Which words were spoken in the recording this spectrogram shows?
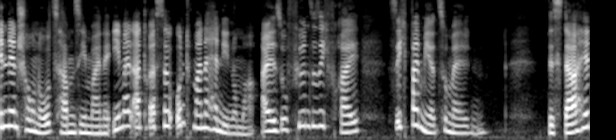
In den Show Notes haben Sie meine E-Mail-Adresse und meine Handynummer, also fühlen Sie sich frei, sich bei mir zu melden. Bis dahin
